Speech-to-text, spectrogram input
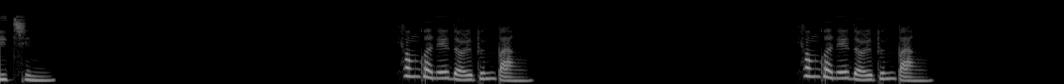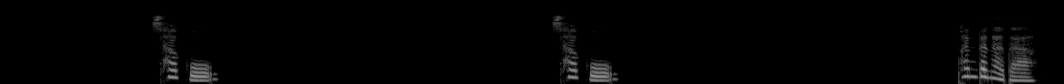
미친. 현관의 넓은 방. 현관의 넓은 방. 사고. 사고. 판단하다.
